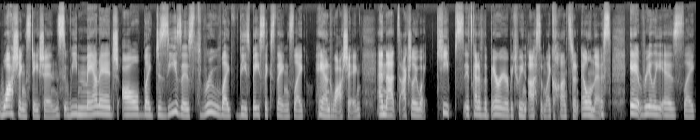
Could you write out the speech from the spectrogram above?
washing stations. We manage all like diseases through like these basic things like hand washing. And that's actually what keeps it's kind of the barrier between us and like constant illness. It really is like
